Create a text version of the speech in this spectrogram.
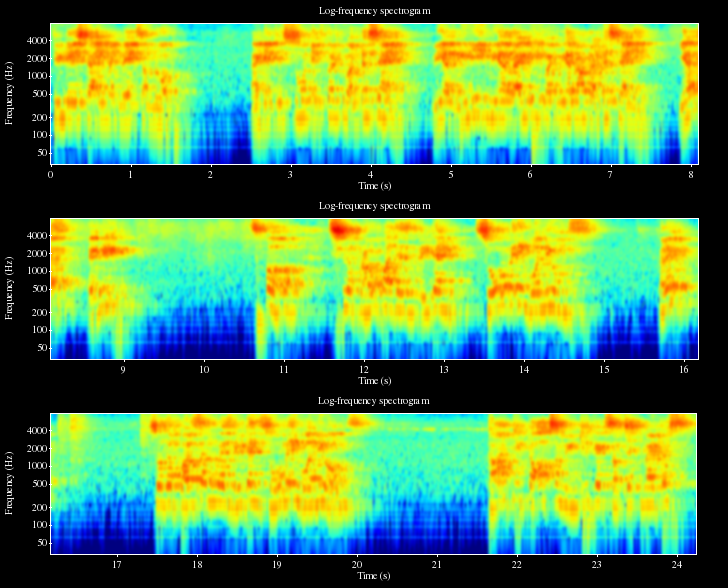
three days time and make some note and it is so difficult to understand we are reading we are writing but we are not understanding yes agreed So, Srila Prabhupada has written so many volumes. Correct? So, the person who has written so many volumes, can't he talk some intricate subject matters?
